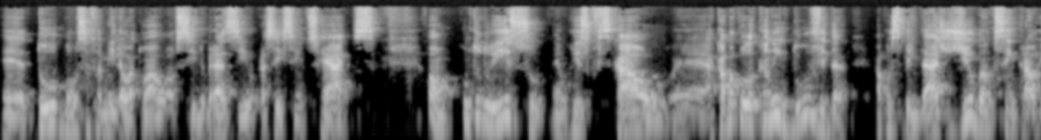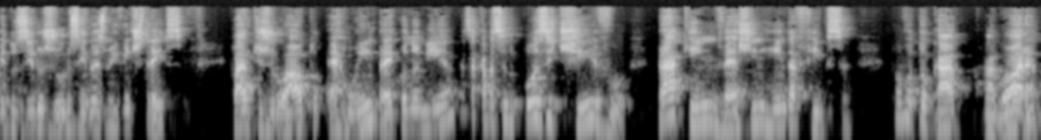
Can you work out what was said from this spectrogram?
é, do Bolsa Família, o atual Auxílio Brasil, para 600 reais. Bom, com tudo isso, é, o risco fiscal acaba colocando em dúvida a possibilidade de o Banco Central reduzir os juros em 2023. Claro que juro alto é ruim para a economia, mas acaba sendo positivo para quem investe em renda fixa. Então, vou tocar agora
